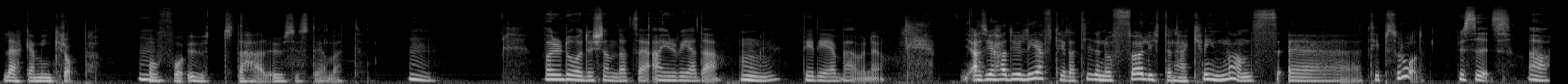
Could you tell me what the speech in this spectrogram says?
läka min kropp Mm. och få ut det här ur systemet. Mm. Var det då du kände att så här, ayurveda, det är det jag behöver nu? Alltså jag hade ju levt hela tiden och följt den här kvinnans eh, tips och råd. Precis. Ja.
